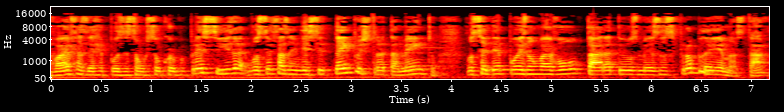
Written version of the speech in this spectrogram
vai fazer a reposição que o seu corpo precisa. Você fazendo esse tempo de tratamento, você depois não vai voltar a ter os mesmos problemas, tá?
